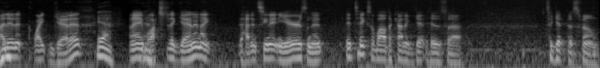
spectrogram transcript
I didn't quite get it. yeah. And I yeah. watched it again, and I hadn't seen it in years, and it, it takes a while to kind of get his uh, to get this film.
